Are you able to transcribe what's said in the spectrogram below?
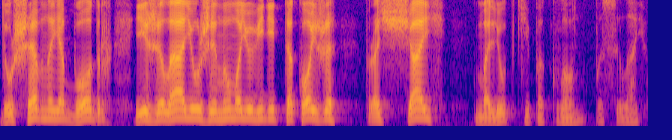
Душевно я бодр и желаю жену мою видеть такой же. Прощай, малютки поклон посылаю».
